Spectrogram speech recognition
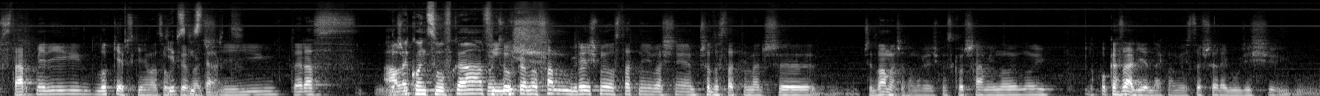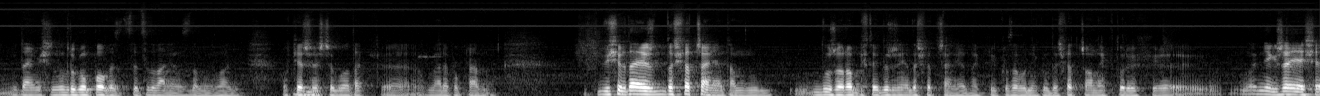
start mieli no kiepski, nie ma co Kiepski ukrywać. start. I teraz... Ale znaczy, końcówka, finish... Końcówka, no sam graliśmy ostatni właśnie, przedostatni mecz, y, czy dwa mecze tam graliśmy z Korszami, no, no i no pokazali jednak na miejsce w szeregu gdzieś, wydaje mi się, no drugą połowę zdecydowanie nas zdominowali, bo w pierwszej Mhm. jeszcze było tak e, w miarę poprawne. Mi się wydaje, że doświadczenie tam dużo robi w tej drużynie doświadczenie, jednak kilku zawodników doświadczonych, których y, no, nie grzeje się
